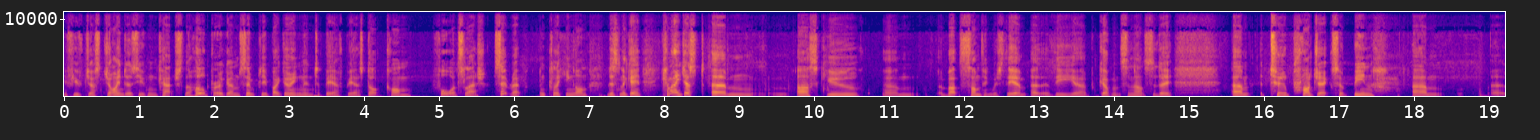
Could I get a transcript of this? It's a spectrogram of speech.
If you've just joined us, you can catch the whole programme simply by going into bfbs.com forward slash sitrep and clicking on listen again. Can I just um, ask you um, about something which the, um, uh, the uh, government's announced today? Um, two projects have been uh,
